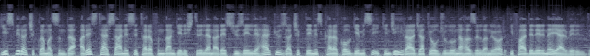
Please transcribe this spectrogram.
GİS bir açıklamasında, Ares tersanesi tarafından geliştirilen Ares 150 Herküz açık deniz karakol gemisi ikinci ihracat yolculuğuna hazırlanıyor, ifadelerine yer verildi.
